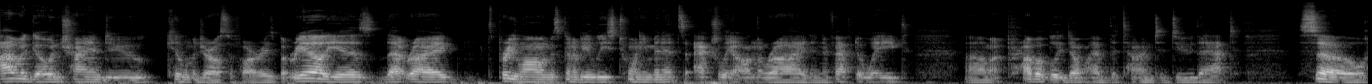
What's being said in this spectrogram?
I would go and try and do Kilimanjaro safaris. But reality is that ride it's pretty long. It's going to be at least 20 minutes actually on the ride. And if I have to wait, um, I probably don't have the time to do that. So,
